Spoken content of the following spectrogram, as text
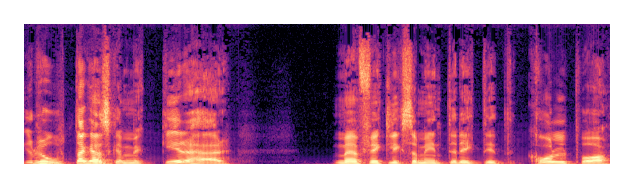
rota ganska mycket i det här. Men fick liksom inte riktigt koll på.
